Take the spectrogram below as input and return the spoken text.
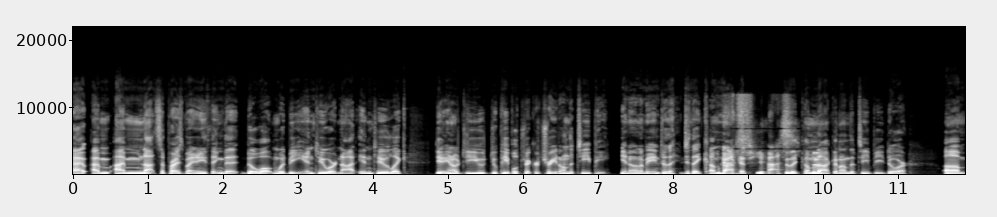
I, I'm I'm not surprised by anything that Bill Walton would be into or not into. Like, you know, do you do people trick or treat on the teepee? You know what I mean? Do they do they come knocking? yes, yes. Do they come knocking on the TP door? Um,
